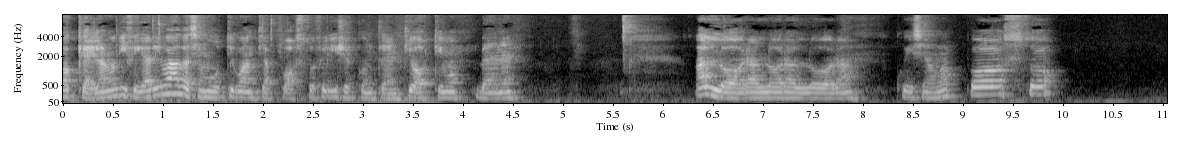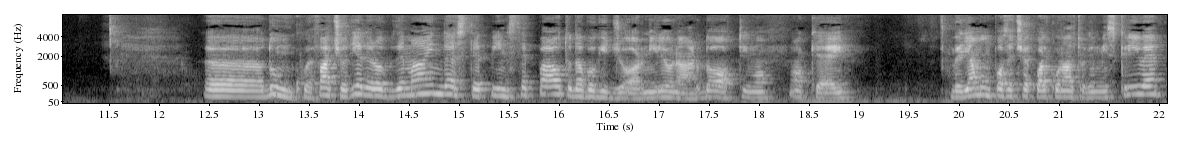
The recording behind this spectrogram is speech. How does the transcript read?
ok la notifica è arrivata siamo tutti quanti a posto felici e contenti ottimo bene allora allora allora qui siamo a posto Uh, dunque, faccio Theater of the Mind, Step In, Step Out da pochi giorni. Leonardo, ottimo. Ok. Vediamo un po' se c'è qualcun altro che mi scrive.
